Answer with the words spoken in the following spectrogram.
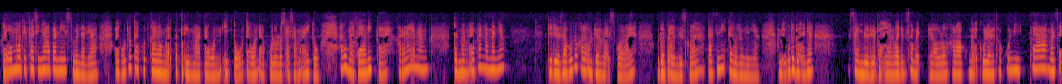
karena motivasinya apa nih? Sebenarnya aku tuh takut kalau nggak keterima tahun itu tahun aku lulus SMA itu aku bakal nikah. Karena emang emang apa namanya di desaku tuh kalau udah nggak sekolah ya udah berhenti sekolah pasti nikah ujung-ujungnya. Sampai aku tuh doanya sambil doa yang tadi tuh sampai ya Allah kalau aku nggak kuliah tuh aku nikah. Masa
